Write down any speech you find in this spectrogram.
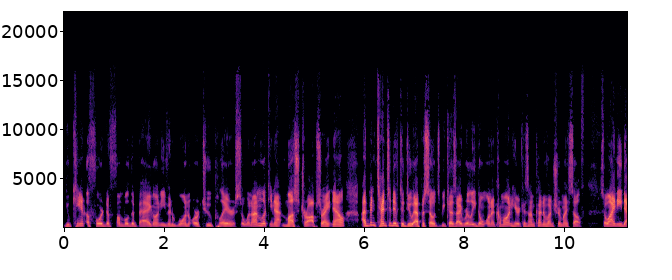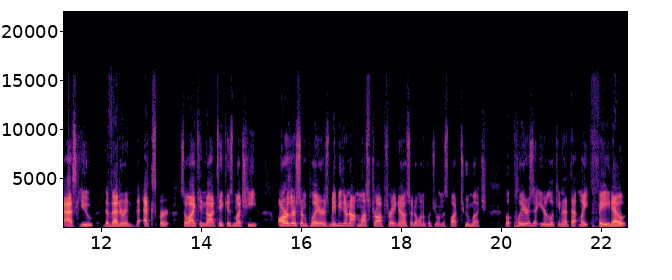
You can't afford to fumble the bag on even one or two players. So when I'm looking at must drops right now, I've been tentative to do episodes because I really don't want to come on here because I'm kind of unsure myself. So I need to ask you, the veteran, the expert, so I cannot take as much heat. Are there some players, maybe they're not must drops right now, so I don't want to put you on the spot too much, but players that you're looking at that might fade out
